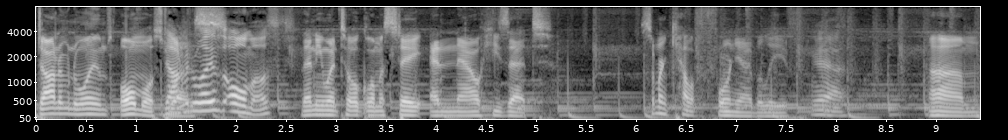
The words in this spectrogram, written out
Donovan Williams almost Donovan was. Williams almost. Then he went to Oklahoma State, and now he's at somewhere in California, I believe. Yeah. Um,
